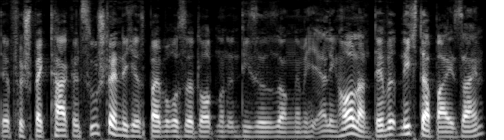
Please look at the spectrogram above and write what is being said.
der für Spektakel zuständig ist bei Borussia Dortmund in dieser Saison, nämlich Erling Haaland, der wird nicht dabei sein.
